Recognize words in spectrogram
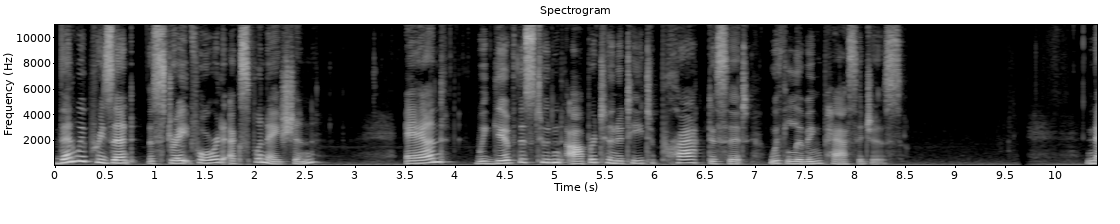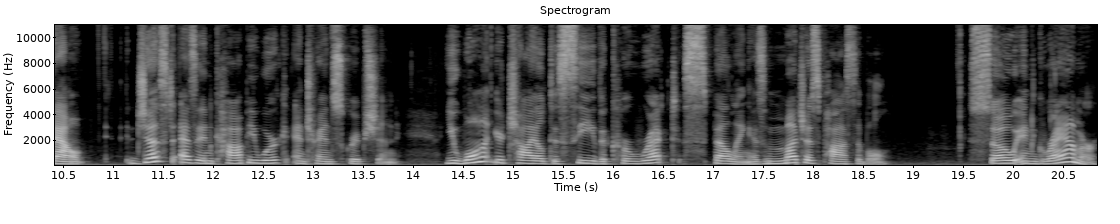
Then we present the straightforward explanation and we give the student opportunity to practice it with living passages. Now, just as in copywork and transcription, you want your child to see the correct spelling as much as possible. So, in grammar,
